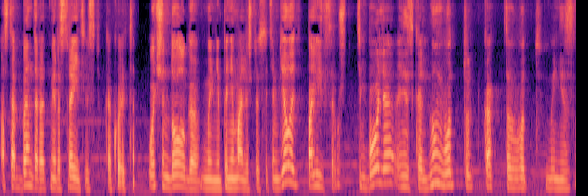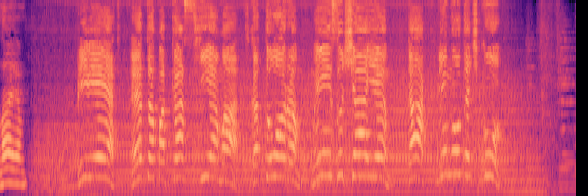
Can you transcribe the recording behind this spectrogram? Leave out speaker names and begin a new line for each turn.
Остап Бендер от миростроительства какой-то. Очень долго мы не понимали, что с этим делать. Полиция уж тем более. Они сказали, ну вот тут как-то вот мы не знаем.
Привет! Это подкаст «Схема», в котором мы изучаем... Так, минуточку!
